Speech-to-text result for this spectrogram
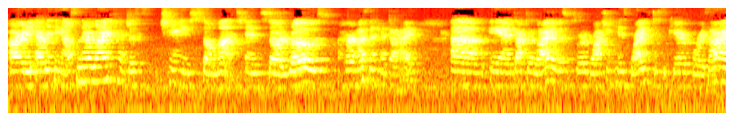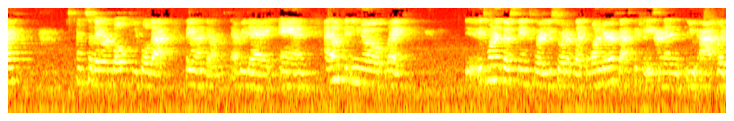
already everything else in their life had just changed so much. And so Rose, her husband had died, um, and Dr. Lyda was sort of watching his wife disappear before his eyes. And so they were both people that they went there almost every day. And I don't think, you know, like, it's one of those things where you sort of like wonder if that's the case, and then you ask, like,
